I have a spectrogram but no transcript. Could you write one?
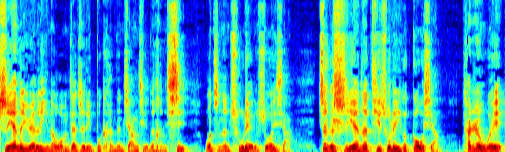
实验的原理呢，我们在这里不可能讲解的很细，我只能粗略的说一下。这个实验呢，提出了一个构想，他认为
